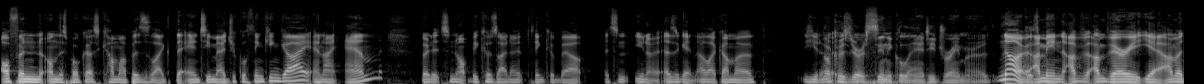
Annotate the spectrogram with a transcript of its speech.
often on this podcast come up as like the anti magical thinking guy, and I am, but it's not because I don't think about. It's you know, as again, I like I'm a you know, not because you're a cynical anti-dreamer. No, I mean, i am very yeah. I'm a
